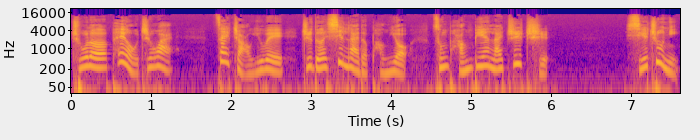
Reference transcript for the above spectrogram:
除了配偶之外，再找一位值得信赖的朋友从旁边来支持，协助你，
